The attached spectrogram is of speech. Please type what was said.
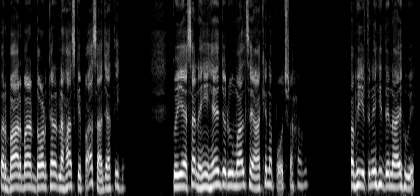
पर बार बार दौड़कर लहाज के पास आ जाती है। कोई ऐसा नहीं है जो रूमाल से आँखें न पहुँच रहा हो। अभी इतने ही दिन आए हुए,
